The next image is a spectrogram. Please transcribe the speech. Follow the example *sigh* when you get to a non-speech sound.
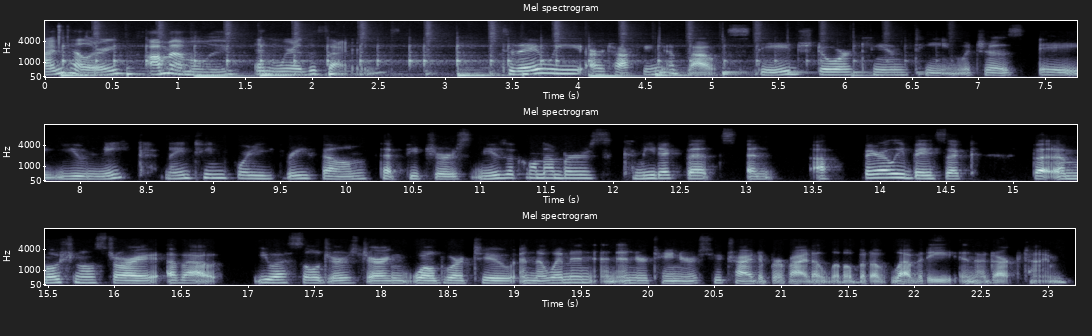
I'm Hillary, I'm Emily. and we're the Sirens. Today we are talking about Stage Door Canteen, which is a unique 1943 film that features musical numbers, comedic bits, and a fairly basic but emotional story about U.S. soldiers during World War II and the women and entertainers who tried to provide a little bit of levity in a dark time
